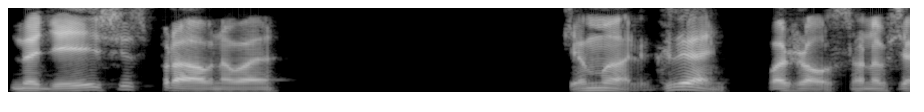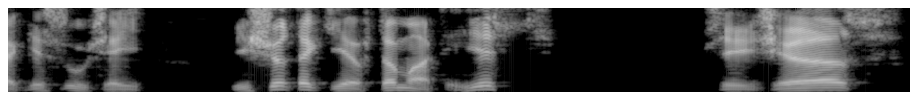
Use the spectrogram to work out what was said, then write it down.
Надеюсь, исправного. Кемаль, глянь, пожалуйста, на всякий случай. Еще такие автоматы есть? Сейчас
